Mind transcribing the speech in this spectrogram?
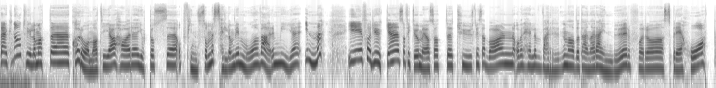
Det er ikke noe tvil om at eh, koronatida har eh, gjort oss eh, oppfinnsomme, selv om vi må være mye inne. I forrige uke så fikk vi jo med oss at tusenvis av barn over hele verden hadde tegna regnbuer for å spre håp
